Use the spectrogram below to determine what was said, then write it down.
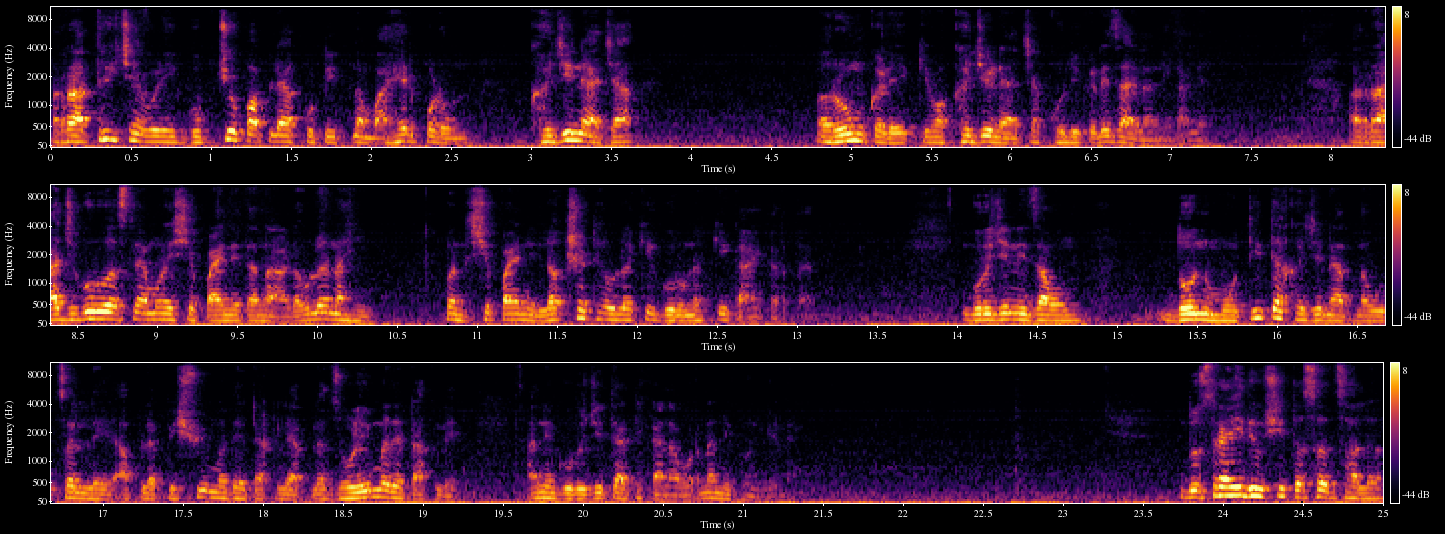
रात्रीच्या वेळी गुपचूप आपल्या कुटीतनं बाहेर पडून खजिन्याच्या रूमकडे किंवा खजिन्याच्या खोलीकडे जायला निघाले. राजगुरू असल्यामुळे शिपाईने त्यांना अडवलं नाही पण शिपाईने लक्ष ठेवलं की गुरु नक्की काय करतात. गुरुजींनी जाऊन दोन मोती त्या खजिन्यातनं उचलले आपल्या पिशवीमध्ये टाकले आपल्या झोळीमध्ये टाकले आणि गुरुजी त्या ठिकाणावरनं निघून गेले. दुसऱ्याही दिवशी तसंच झालं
